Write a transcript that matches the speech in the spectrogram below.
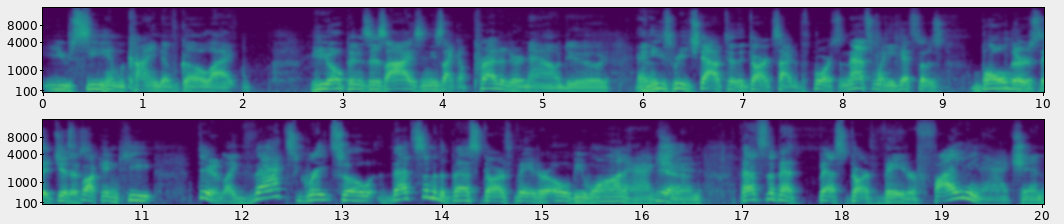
you see him kind of go like he opens his eyes and he's like a predator now, dude. And he's reached out to the dark side of the force, and that's when he gets those boulders that just fucking keep. Dude, like that's great. So that's some of the best Darth Vader Obi Wan action. Yeah. That's the best best Darth Vader fighting action.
